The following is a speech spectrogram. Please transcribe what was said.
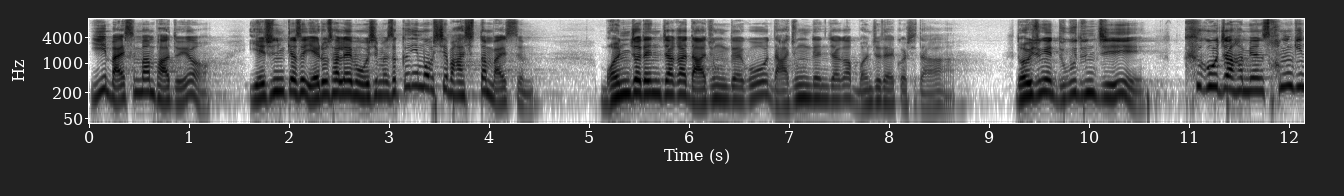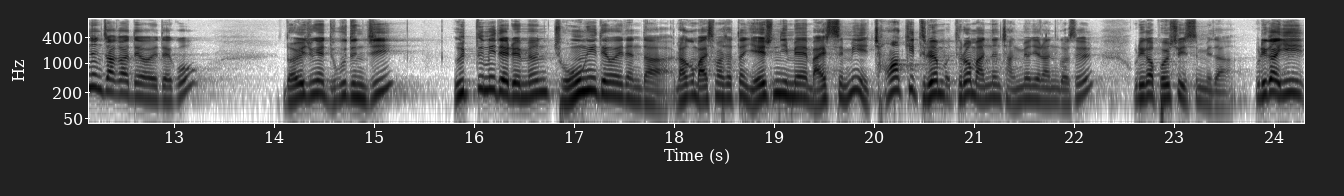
이 말씀만 봐도요, 예수님께서 예루살렘에 오시면서 끊임없이 하셨던 말씀, 먼저 된 자가 나중되고 나중된 자가 먼저 될 것이다. 너희 중에 누구든지 크고자 하면 섬기는 자가 되어야 되고 너희 중에 누구든지 으뜸이 되려면 종이 되어야 된다라고 말씀하셨던 예수님의 말씀이 정확히 들어, 들어맞는 장면이라는 것을 우리가 볼 수 있습니다. 우리가 이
